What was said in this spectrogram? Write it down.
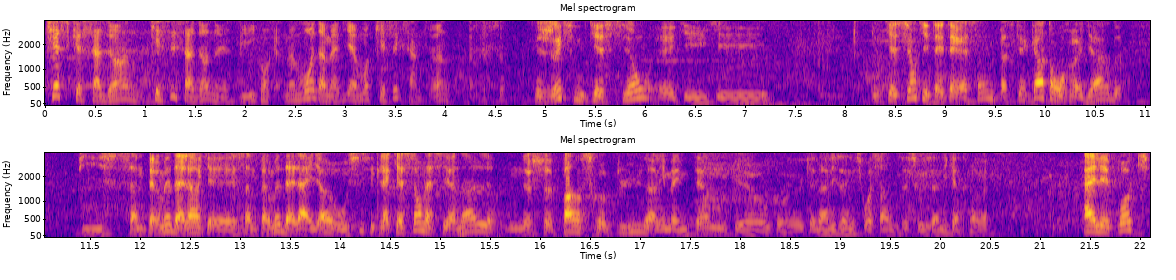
Qu'est-ce que ça donne? Qu'est-ce que ça donne un pays concrètement? Moi, dans ma vie, à moi, qu'est-ce que ça me donne après ça? Mais je dirais que c'est une question euh, qui, est, qui est- une question qui est intéressante parce que quand on regarde, puis ça me permet d'aller ça me permet d'aller ailleurs aussi, c'est que la question nationale ne se pensera plus dans les mêmes termes que, que dans les années 70 ou les années 80. À l'époque,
